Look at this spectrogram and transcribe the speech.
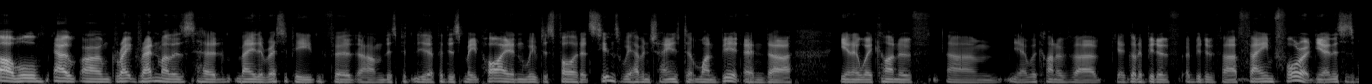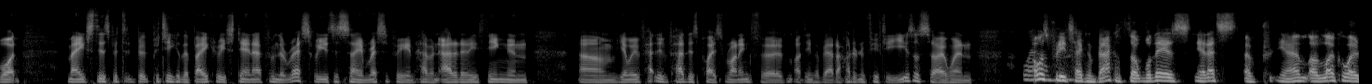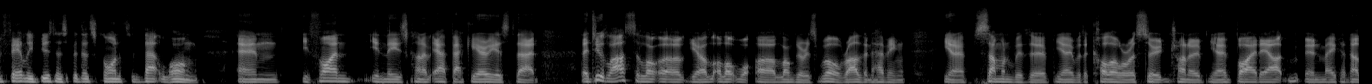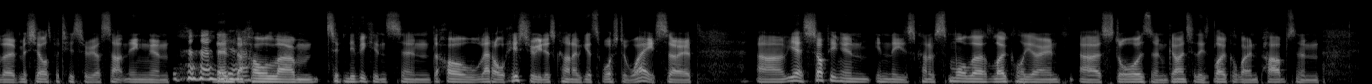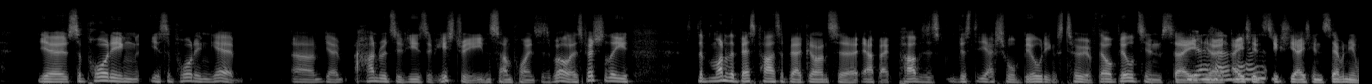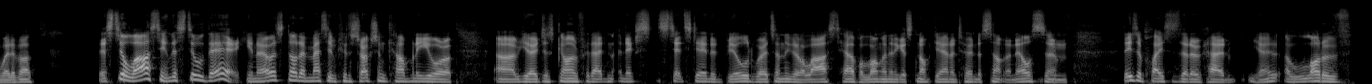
Oh well, our um, great grandmothers had made a recipe for um, this yeah, for this meat pie, and we've just followed it since. We haven't changed it one bit, and uh, you know we're kind of um, yeah we're kind of uh, yeah, got a bit of a bit of uh, fame for it. You know, this is what makes this particular bakery stand out from the rest. We use the same recipe and haven't added anything, and um, yeah, we've had, we've had this place running for I think about 150 years or so. When I was pretty taken back. I thought, well, there's you know that's a you know a local owned family business, but that's gone for that long, and you find in these kind of outback areas that they do last a lot, uh, you know, a lot uh, longer as well, rather than having you know someone with a you know with a collar or a suit trying to you know buy it out and make another Michel's patisserie or something, and then the whole um, significance and the whole that whole history just kind of gets washed away. So. Uh, yeah, shopping in, in these kind of smaller, locally owned uh, stores and going to these local owned pubs and yeah, supporting you're supporting yeah, um, you know, hundreds of years of history in some points as well. Especially the, one of the best parts about going to outback pubs is just the actual buildings too. If they were built in say you know 1860, 1870 or whatever. They're still lasting. They're still there. You know, it's not a massive construction company or, uh, you know, just going for that next set standard build where it's only going to last however long and then it gets knocked down and turned to something else. And these are places that have had, you know, a lot of,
